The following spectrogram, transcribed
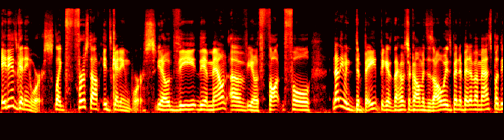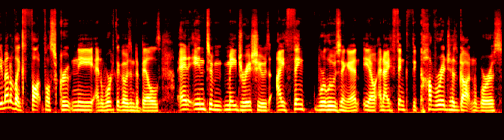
it is getting worse. Like first off, it's getting worse. You know, the the amount of, you know, thoughtful not even debate because the House of Commons has always been a bit of a mess, but the amount of like thoughtful scrutiny and work that goes into bills and into major issues, I think we're losing it. You know, and I think the coverage has gotten worse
